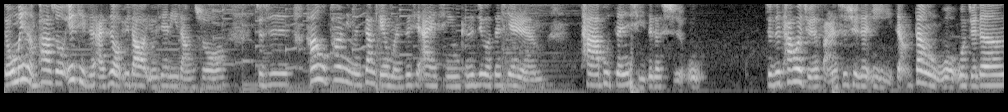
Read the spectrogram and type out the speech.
对，我们也很怕说，因为其实还是有遇到有些里长说，就是啊，我怕你们这样给我们这些爱心，可是结果这些人他不珍惜这个食物，就是他会觉得反而失去这意义这样。但我我觉得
